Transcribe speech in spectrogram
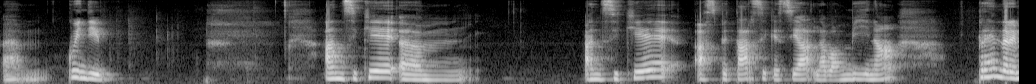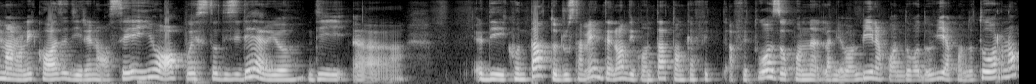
Um, quindi, anziché, um, anziché aspettarsi che sia la bambina, prendere in mano le cose e dire: no, se io ho questo desiderio di. Uh, di contatto, giustamente, no? di contatto anche affettuoso con la mia bambina quando vado via, quando torno,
